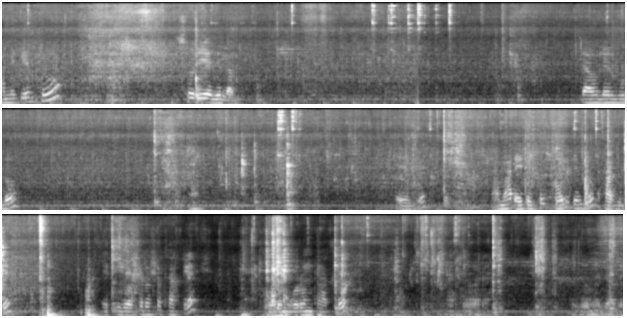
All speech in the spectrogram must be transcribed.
আমি কিন্তু সরিয়ে দিলাম। চাউলের গুঁড়ো। এই যে, আমার এটুকু ঝোল কিন্তু থাকবে। একটু রসা রসা থাকলে, গরম গরম ভাতে একেবারে জমে যাবে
